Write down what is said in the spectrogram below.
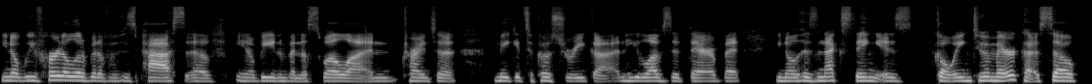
you know we've heard a little bit of his past of you know being in venezuela and trying to make it to costa rica and he loves it there but you know his next thing is going to america so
